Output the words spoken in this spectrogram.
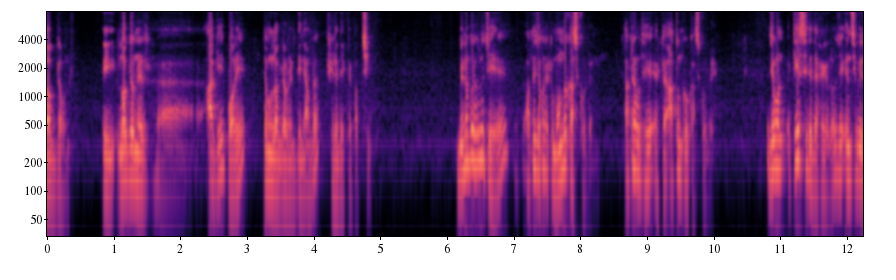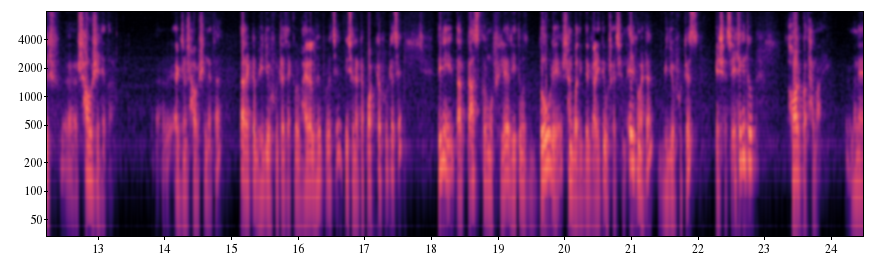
লকডাউন এই লকডাউনের আগে, পরে এবং লকডাউনের দিনে আমরা সেটা দেখতে পাচ্ছি। দুই নম্বর হলো যে আপনি যখন একটা মন্দ কাজ করবেন, আপনার মধ্যে একটা আতঙ্ক কাজ করবে। যেমন টিএসসিতে দেখা গেল যে এনসিবির সাহসী নেতা। একজন সাহসী নেতা, তার একটা ভিডিও ফুটেজ একবার ভাইরাল হয়ে পড়েছে, পিছনে একটা পটকা ফুটেছে তিনি তার কাজকর্ম ফেলে রীতিমতো দৌড়ে সাংবাদিকদের গাড়িতে উঠেছেন। এরকম একটা ভিডিও ফুটেজ এসেছে। এটা কিন্তু হওয়ার কথা নয়। মানে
